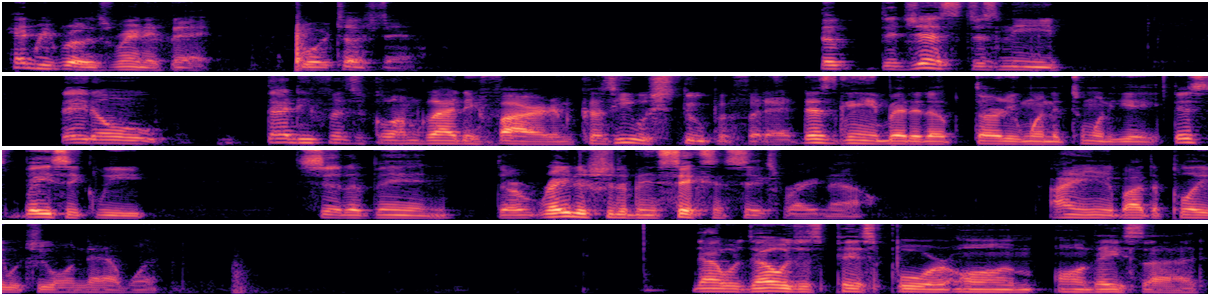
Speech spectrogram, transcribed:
Henry Ruggs ran it back for a touchdown. The the Jets just need they don't that defensive call, I'm glad they fired him because he was stupid for that. This game betted up 31 to 28. This basically should have been the Raiders should have been six and six right now. I ain't about to play with you on that one. That was that was just piss poor on on their side.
